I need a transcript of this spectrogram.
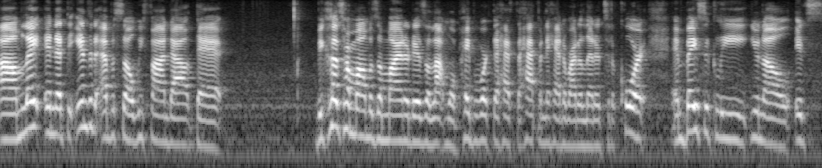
Um, late and at the end of the episode, we find out that because her mom was a minor, there's a lot more paperwork that has to happen. They had to write a letter to the court, and basically, you know, it's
